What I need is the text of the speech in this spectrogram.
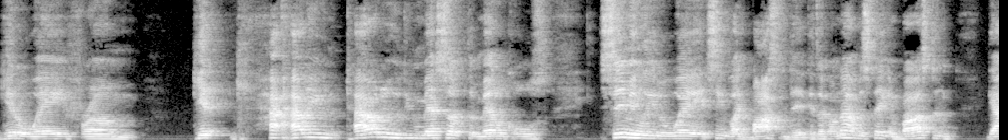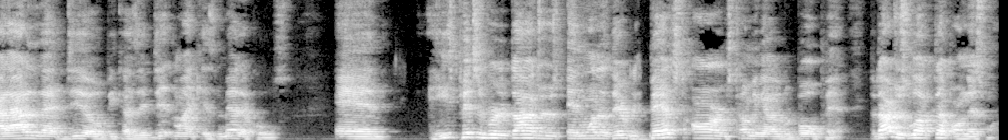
get away from get how, do you how do you mess up the medicals seemingly the way it seems like Boston did? Because if I'm not mistaken, Boston got out of that deal because they didn't like his medicals, and he's pitching for the Dodgers in one of their best arms coming out of the bullpen. The Dodgers lucked up on this one.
